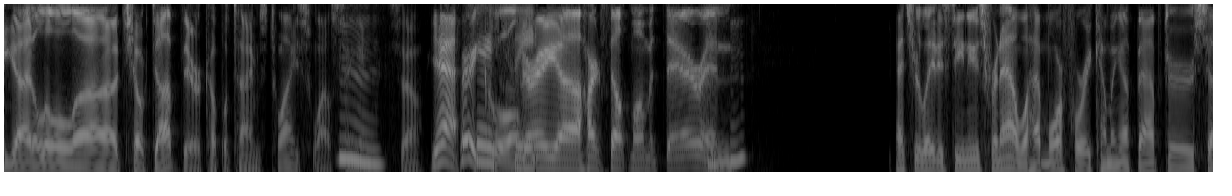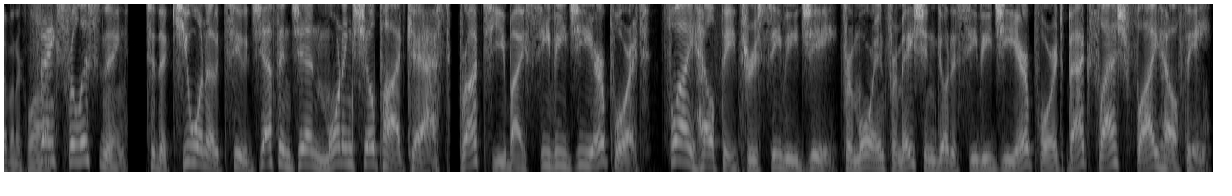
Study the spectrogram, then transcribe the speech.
he got a little uh, choked up there a couple times, twice while singing. So, yeah, Very Very cool. sweet. Very uh, heartfelt moment there, and that's your latest e news for now. We'll have more for you coming up after seven o'clock. Thanks for listening to the Q102 Jeff and Jen Morning Show podcast brought to you by CVG Airport. Fly healthy through CVG. For more information, go to CVG Airport backslash fly healthy.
